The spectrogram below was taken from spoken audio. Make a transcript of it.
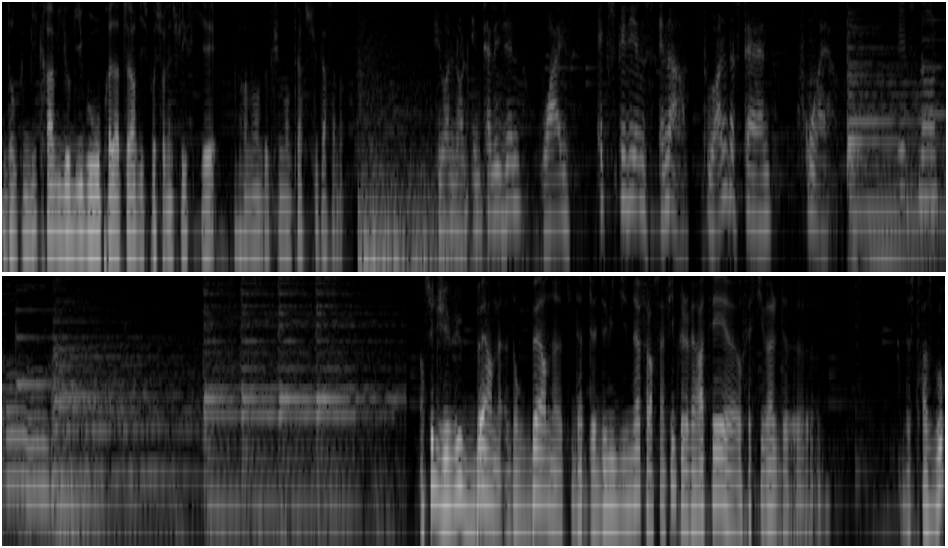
Donc Bikram Yogi Guru Predator dispo sur Netflix qui est vraiment un documentaire super sympa. You are not intelligent, wise, experienced enough to understand who I am. It's not over. Ensuite, j'ai vu Burn, donc Burn euh, qui date de 2019. Alors, c'est un film que j'avais raté euh, au festival de, de Strasbourg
